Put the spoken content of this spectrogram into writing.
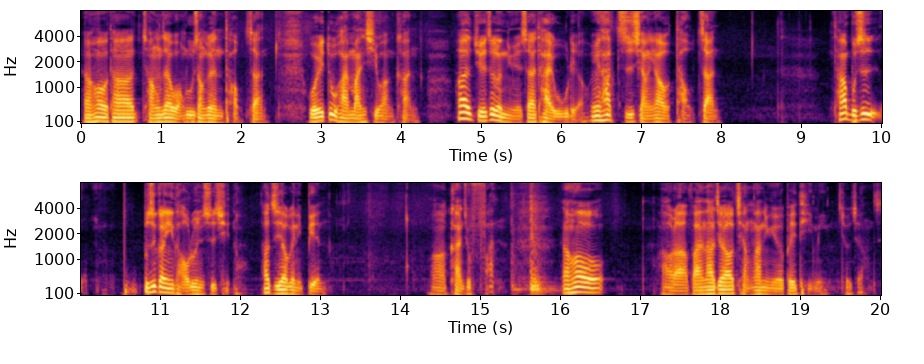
然后他常在网络上跟人讨战，我一度还蛮喜欢看。后来觉得这个女的实在太无聊，因为她只想要讨战，她不是不是跟你讨论事情哦，她只要跟你编，啊，看就烦。然后。好啦，反正他就要抢他女儿被提名，就这样子。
